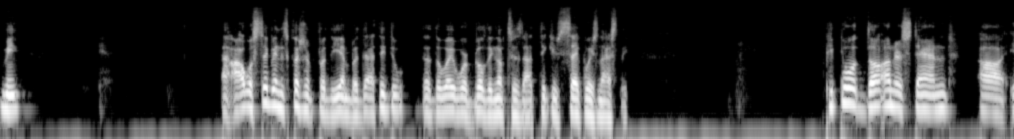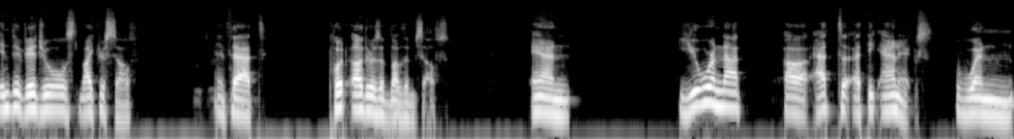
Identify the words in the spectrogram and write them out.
mean, I was saving this question for the end, but I think the, the, the way we're building up to this, I think it segues nicely. People don't understand uh, individuals like yourself mm-hmm. that put others above themselves, and you were not uh, at the, at the annex when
